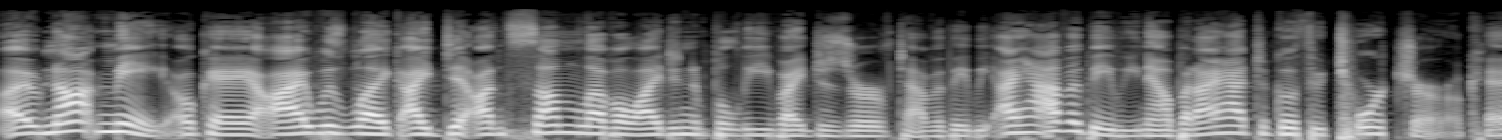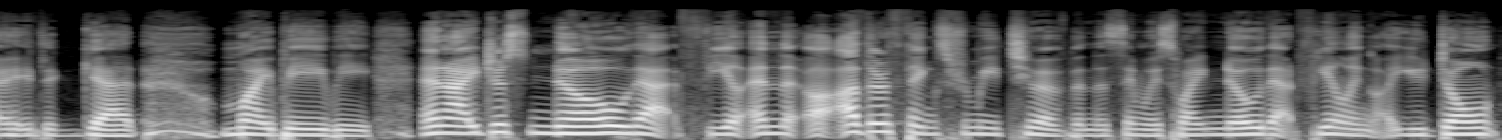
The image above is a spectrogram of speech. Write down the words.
I'm not me. Okay, I was like, I did on some level. I didn't believe I deserved to have a baby. I have a baby now, but I had to go through torture. Okay, to get my baby, and I just know that feel. And the uh, other things for me too have been the same way. So I know that feeling. You don't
